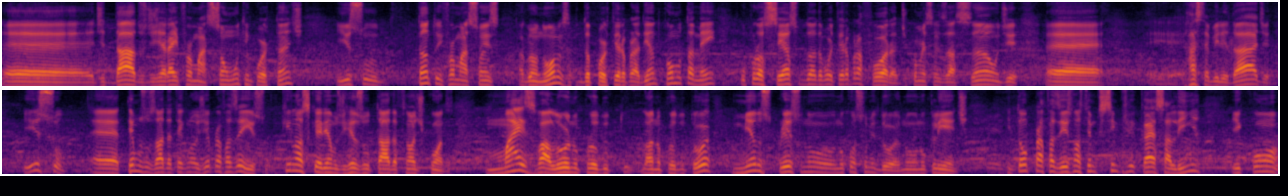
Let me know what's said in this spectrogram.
é, de dados, de gerar informação muito importante. E isso tanto informações agronômicas da porteira para dentro, como também o processo da, porteira para fora, de comercialização, de é, rastreabilidade. Isso é, temos usado a tecnologia para fazer isso. O que nós queremos de resultado, afinal de contas? Mais valor no produto, lá no produtor, menos preço no, no consumidor, no, no, cliente. Então, para fazer isso, nós temos que simplificar essa linha e com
